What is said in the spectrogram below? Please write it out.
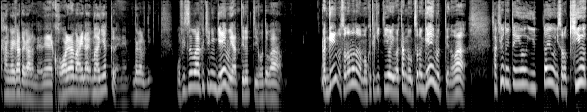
考え方があるんだよね。これはマイナマニアックだよね。だから、オフィスワーク中にゲームやってるっていうことは、まあ、ゲームそのものが目的っていうよりは、多分そのゲームっていうのは、先ほど言ったよ言ったように、その気、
